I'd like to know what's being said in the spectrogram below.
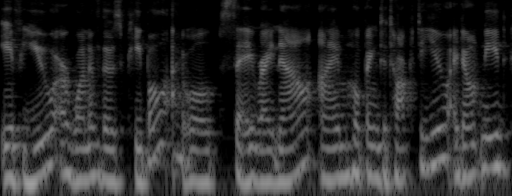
If you are one of those people, I will say right now, I'm hoping to talk to you. I don't need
